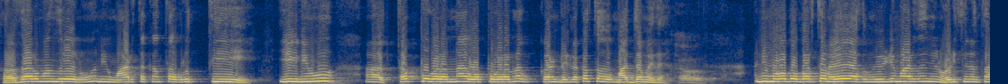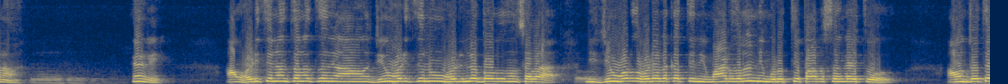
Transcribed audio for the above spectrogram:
ಸ್ವಧರ್ಮ ಅಂದ್ರೇನು ನೀವು ಮಾಡ್ತಕ್ಕಂಥ ವೃತ್ತಿ. ಈಗ ನೀವು ತಪ್ಪುಗಳನ್ನು ಒಪ್ಪುಗಳನ್ನು ಕಂಡು ಹಿಡ್ಲಕ್ಕ ಮಾಧ್ಯಮ ಇದೆ. ನಿಮಗೊಬ್ಬ ಬರ್ತಾನೆ ಏ ಅದು ವಿಡಿ ಮಾಡಿದ್ರೆ ನೀನು ಹೊಡಿತೀನಿ ಅಂತ ನಾವು ಹ್ಮ್ ಹ್ಮ್ ಹ್ಮ್ ಏನ್ರಿ ಅವ್ ಹೊಡಿತೀನಿ ಅಂತ ಜೀವ ಹೊಡಿತೀನಿ ಹೊಡಿಲೇಬಹುದು ಒಂದ್ಸಲ. ನೀ ಜೀವ ಹೊಡೆದು ಹೊಡಿಲಕತ್ತೀನಿ ಮಾಡಿದ್ರೆ ನಿಮ್ಮ ವೃತ್ತಿ ಪಾಲಿಸ್ದಂಗಾಯ್ತು. ಅವನ ಜೊತೆ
